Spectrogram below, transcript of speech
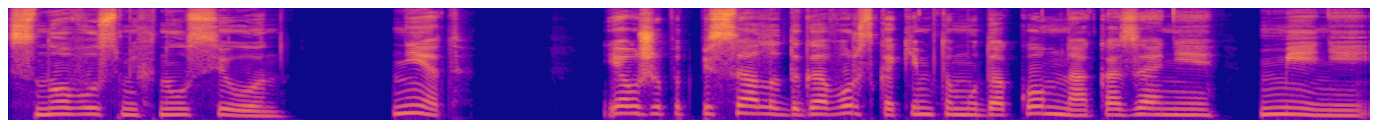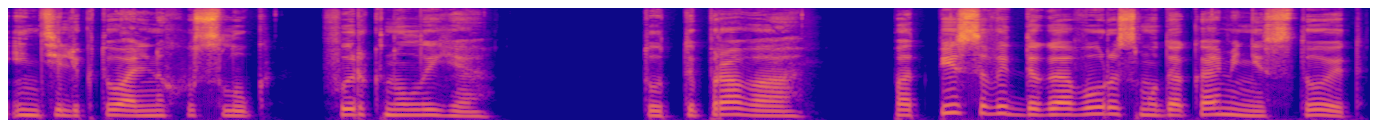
Снова усмехнулся он. «Нет. Я уже подписала договор с каким-то мудаком на оказание менее интеллектуальных услуг», фыркнула я. «Тут ты права. Подписывать договоры с мудаками не стоит».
